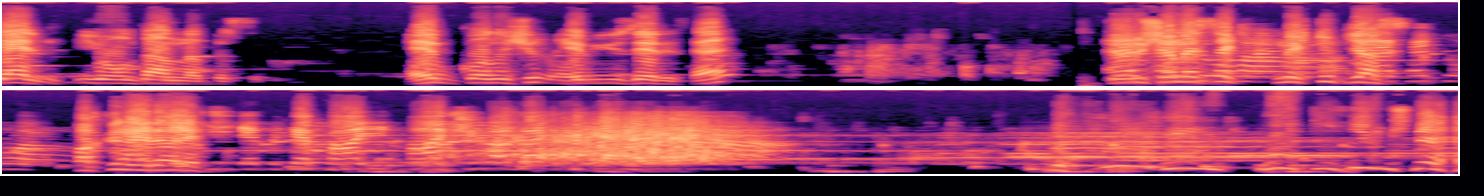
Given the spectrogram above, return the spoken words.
Gel yolda anlatırsın. Hem konuşur hem yüzeriz he. Görüşemezsek mektup yaz. Hakkını helal et. Tuzluymuş be.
